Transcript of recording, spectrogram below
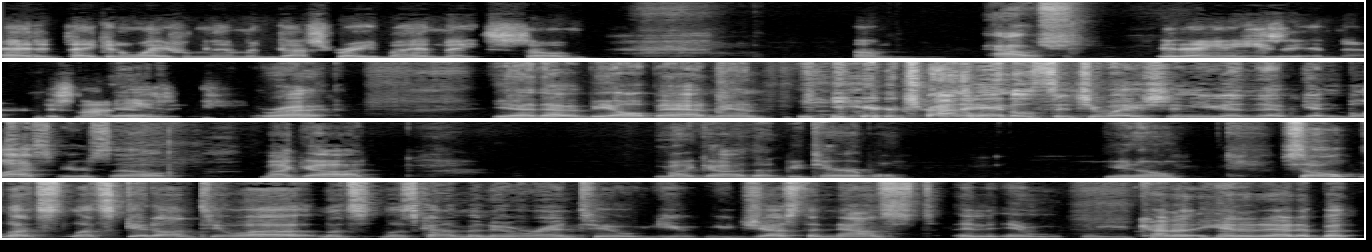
had it taken away from them and got sprayed by inmates. So, um, ouch. It ain't easy in there. It's not yeah. easy. Right. Yeah, that would be all bad, man. You're trying to handle a situation, you end up getting blasted yourself. My God. My God, that'd be terrible. You know. So let's let's get on to uh let's let's kind of maneuver into you you just announced and, and you kind of hinted at it, but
